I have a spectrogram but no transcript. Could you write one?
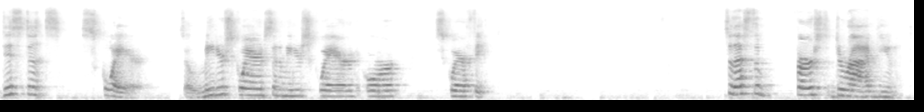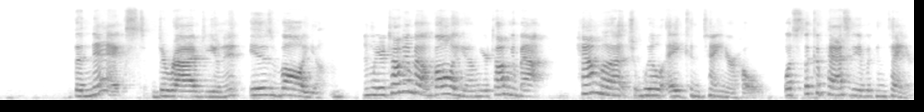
distance squared. So meter squared, centimeter squared, or square feet. So that's the first derived unit. The next derived unit is volume. And when you're talking about volume, you're talking about how much will a container hold? What's the capacity of a container?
